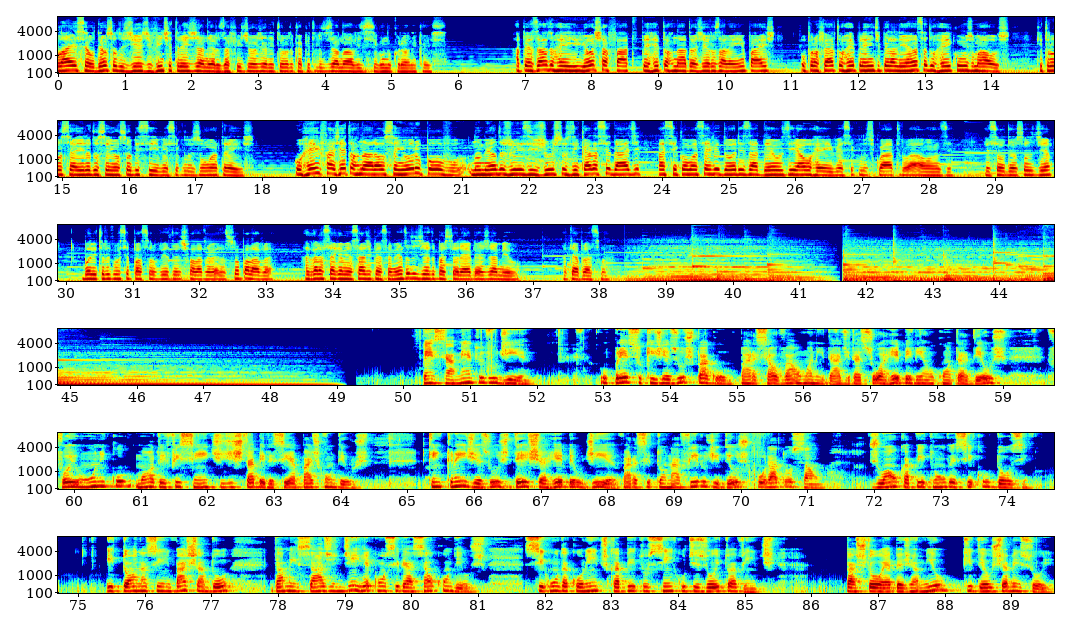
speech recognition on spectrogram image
Olá, esse é o Deus Todo Dia de 23 de janeiro. O desafio de hoje é a leitura do capítulo 19 de 2 Crônicas. Apesar do rei Yosafat ter retornado a Jerusalém em paz, o profeta o repreende pela aliança do rei com os maus, que trouxe a ira do Senhor sobre si. Versículos 1 a 3. O rei faz retornar ao Senhor o povo, nomeando juízes justos em cada cidade, assim como a servidores a Deus e ao rei. Versículos 4 a 11. Esse é o Deus todo dia. Boa leitura que você possa ouvir Deus falar através da sua palavra. Agora segue a mensagem e pensamento do dia do pastor Heber Jamil. Até a próxima. Pensamento do dia. O preço que Jesus pagou para salvar a humanidade da sua rebelião contra Deus foi o único modo eficiente de estabelecer a paz com Deus. Quem crê em Jesus deixa a rebeldia para se tornar filho de Deus por adoção. João capítulo 1, versículo 12. E torna-se embaixador da mensagem de reconciliação com Deus. 2 Coríntios capítulo 5, 18 a 20. Pastor Heber Jamil, que Deus te abençoe.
